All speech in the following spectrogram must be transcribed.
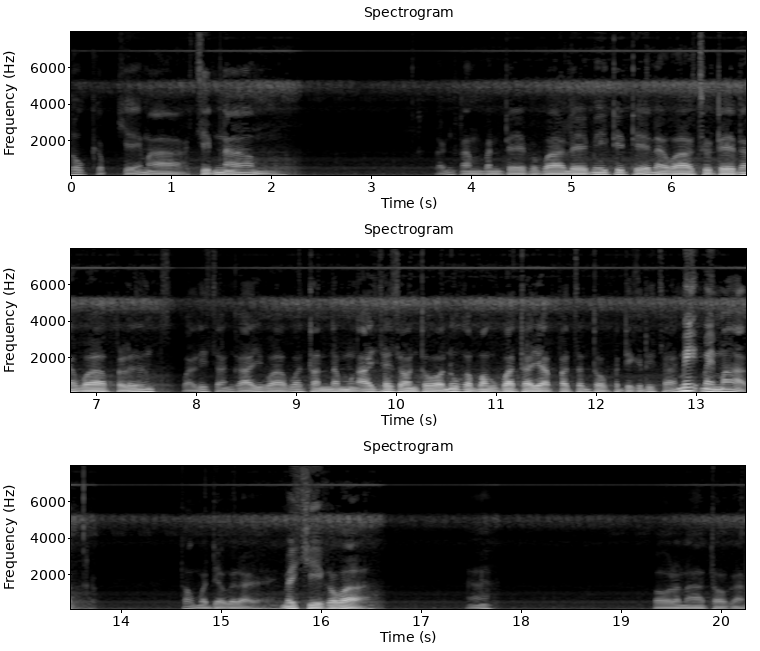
ทกกับเขมาสิมน้ำสังคำบันเตปบาเลมิทิเถนาวาสุเตนาวาปลึงปริสังกายวาวัตันนำอายสอนโตนุกับังปัตยาปัจจันโตปฏิกริสามิไม่มาก ต้องมาเดียวก็ได้ ไม่ขี่ก็ว่าอะปรณาต่อกัน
